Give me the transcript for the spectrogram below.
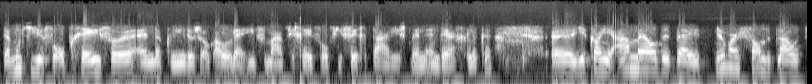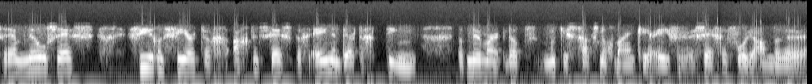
daar moet je je voor opgeven. En dan kun je dus ook allerlei informatie geven of je vegetarisch bent en dergelijke. Eh, je kan je aanmelden bij het nummer van de blauwe tram 06 44 68 31 10. Dat nummer dat moet je straks nog maar een keer even zeggen voor de andere...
